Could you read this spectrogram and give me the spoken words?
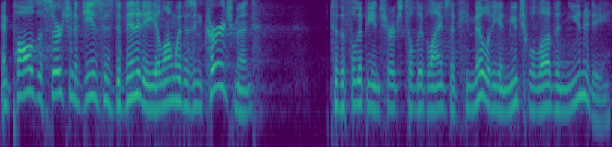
And Paul's assertion of Jesus' divinity, along with his encouragement to the Philippian church to live lives of humility and mutual love and unity,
